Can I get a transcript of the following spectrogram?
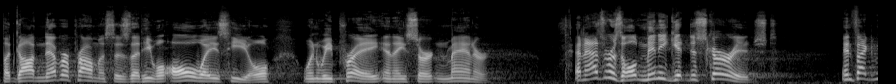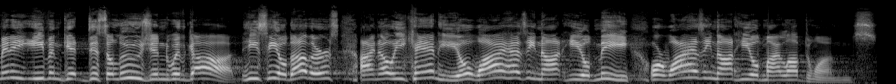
but God never promises that He will always heal when we pray in a certain manner. And as a result, many get discouraged. In fact, many even get disillusioned with God. He's healed others. I know He can heal. Why has He not healed me? Or why has He not healed my loved ones?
